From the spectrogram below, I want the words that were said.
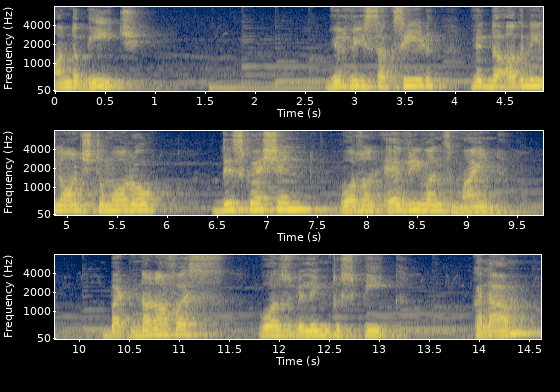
on the beach. Will we succeed with the Agni launch tomorrow? This question was on everyone's mind, but none of us was willing to speak. Kalam,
